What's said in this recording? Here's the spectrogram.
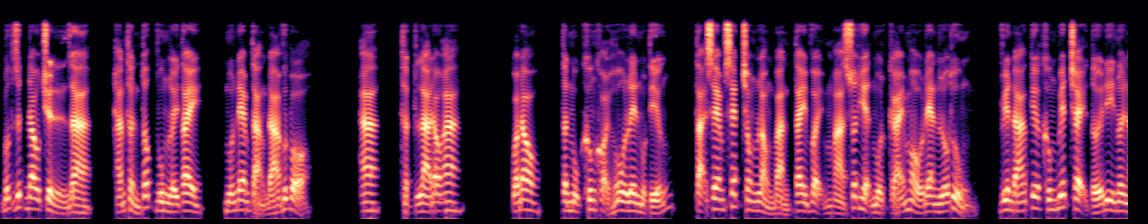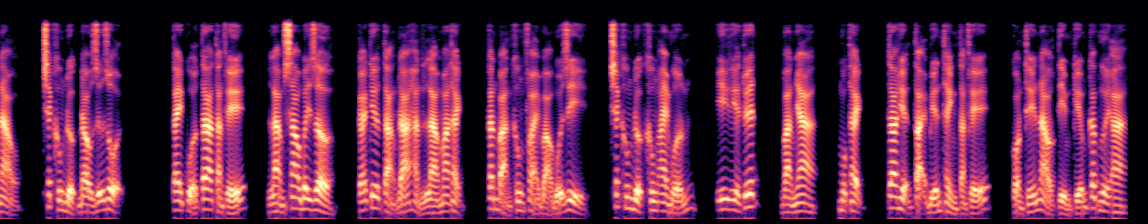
bức dứt đau truyền ra, hắn thần tốc vung lấy tay, muốn đem tảng đá vứt bỏ. A, thật là đau a. Quá đau, tần mục không khỏi hô lên một tiếng, tại xem xét trong lòng bàn tay vậy mà xuất hiện một cái màu đen lỗ thủng viên đá kia không biết chạy tới đi nơi nào, chắc không được đau dữ dội. Tay của ta tàn phế, làm sao bây giờ? Cái kia tảng đá hẳn là ma thạch, căn bản không phải bảo bối gì, chắc không được không ai mớn y liệt tuyết bàn nha một thạch, ta hiện tại biến thành tàn phế, còn thế nào tìm kiếm các ngươi a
